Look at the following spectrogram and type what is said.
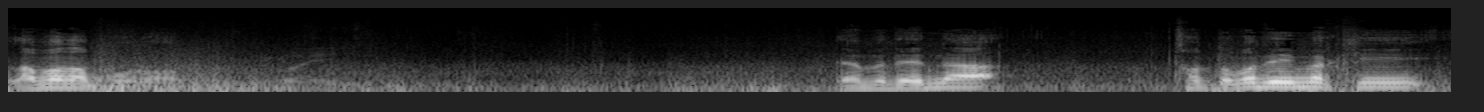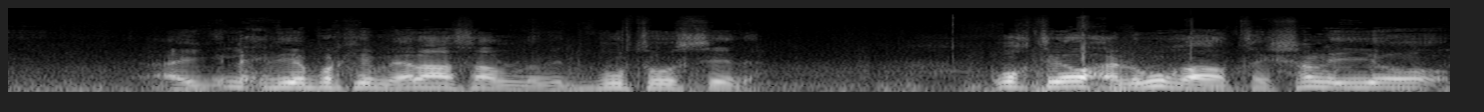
labadan buurood. Dabadeedna toddobadii markii ay lixdii markii meelahaasaanu nimid buurta hoosteeda. Waktigaa waxay nagu qaadatay shan iyo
